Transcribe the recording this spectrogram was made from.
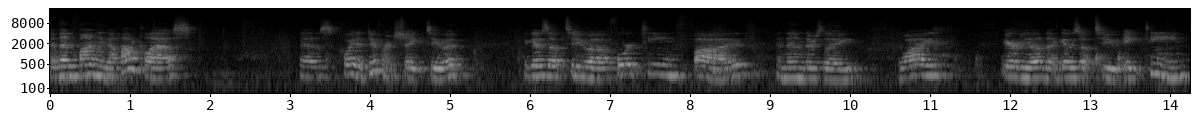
And then finally, the high class has quite a different shape to it. It goes up to uh, 14.5, and then there's a wide area that goes up to 18,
